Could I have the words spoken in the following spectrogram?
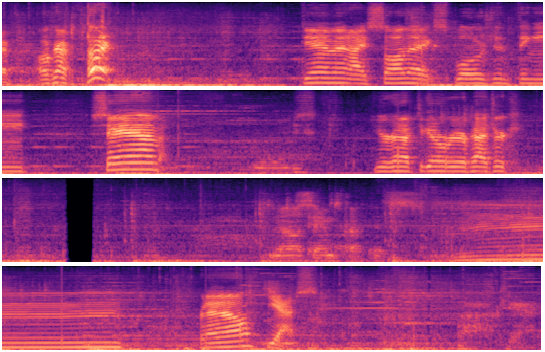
Okay, okay. Hey! Damn it, I saw that explosion thingy. Sam! You're gonna have to get over here, Patrick. No, Sam's got this. Mm, for now, yes. Oh, God.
